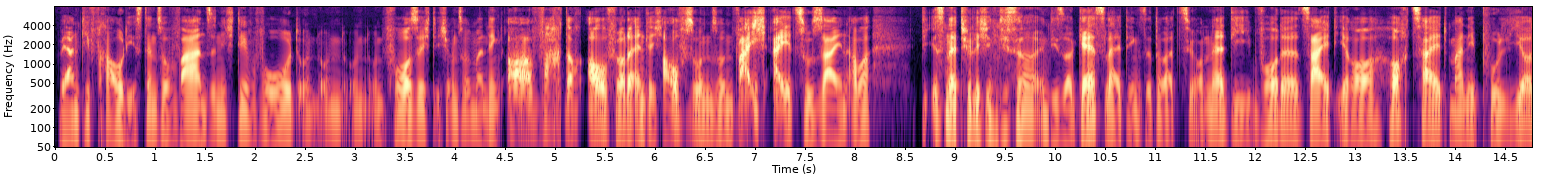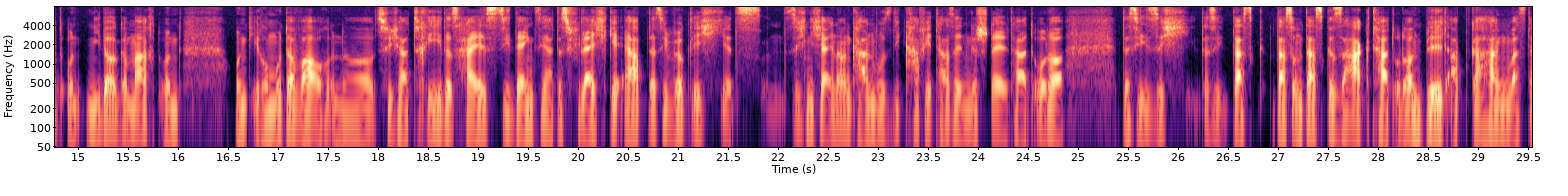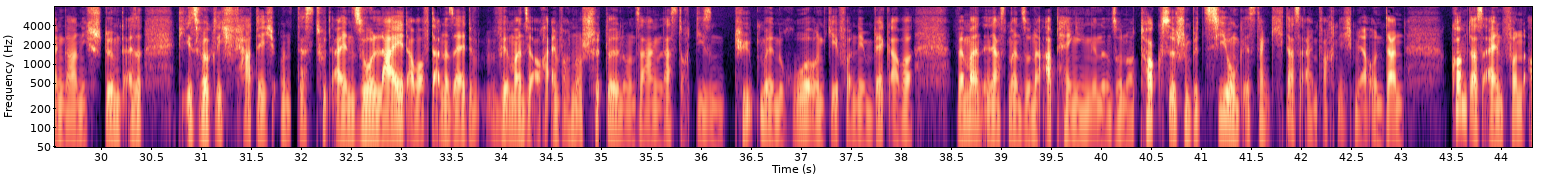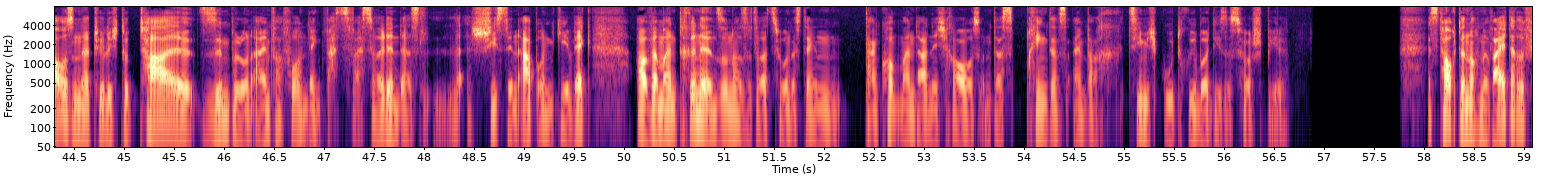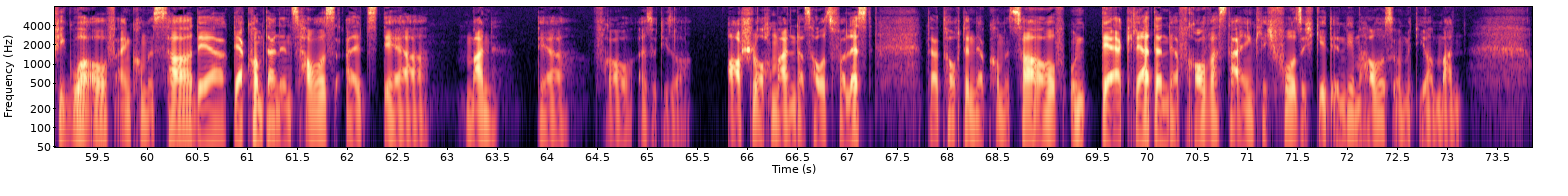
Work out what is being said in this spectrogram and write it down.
Während die Frau, die ist dann so wahnsinnig devot und, und, und, und vorsichtig und so. Und man denkt, oh, wach doch auf, hör doch endlich auf, so so ein Weichei zu sein. Aber die ist natürlich in dieser, in dieser Gaslighting-Situation. Ne? Die wurde seit ihrer Hochzeit manipuliert und niedergemacht und, und ihre Mutter war auch in der Psychiatrie. Das heißt, sie denkt, sie hat es vielleicht geerbt, dass sie wirklich jetzt sich nicht erinnern kann, wo sie die Kaffeetasse hingestellt hat oder dass sie sich, dass sie das, das und das gesagt hat oder ein Bild abgehangen, was dann gar nicht stimmt. Also die ist wirklich fertig und das tut einen so leid. Aber auf der anderen Seite will man sie auch einfach nur schütteln und sagen, lass doch diesen Typen in Ruhe und geh von dem weg. Aber wenn man erstmal in so einer abhängigen, in so einer toxischen Beziehung ist, dann geht das einfach nicht mehr. Und dann kommt das einen von außen natürlich total simpel und einfach vor und denkt, was, was soll denn das? Schieß den ab und geh weg. Aber wenn man drinnen in so einer Situation ist, dann, dann kommt man da nicht raus. Und das bringt das einfach ziemlich gut rüber, dieses Hörspiel. Es taucht dann noch eine weitere Figur auf, ein Kommissar, der, der kommt dann ins Haus, als der Mann der Frau, also dieser Arschlochmann, das Haus verlässt. Da taucht dann der Kommissar auf und der erklärt dann der Frau, was da eigentlich vor sich geht in dem Haus und mit ihrem Mann.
